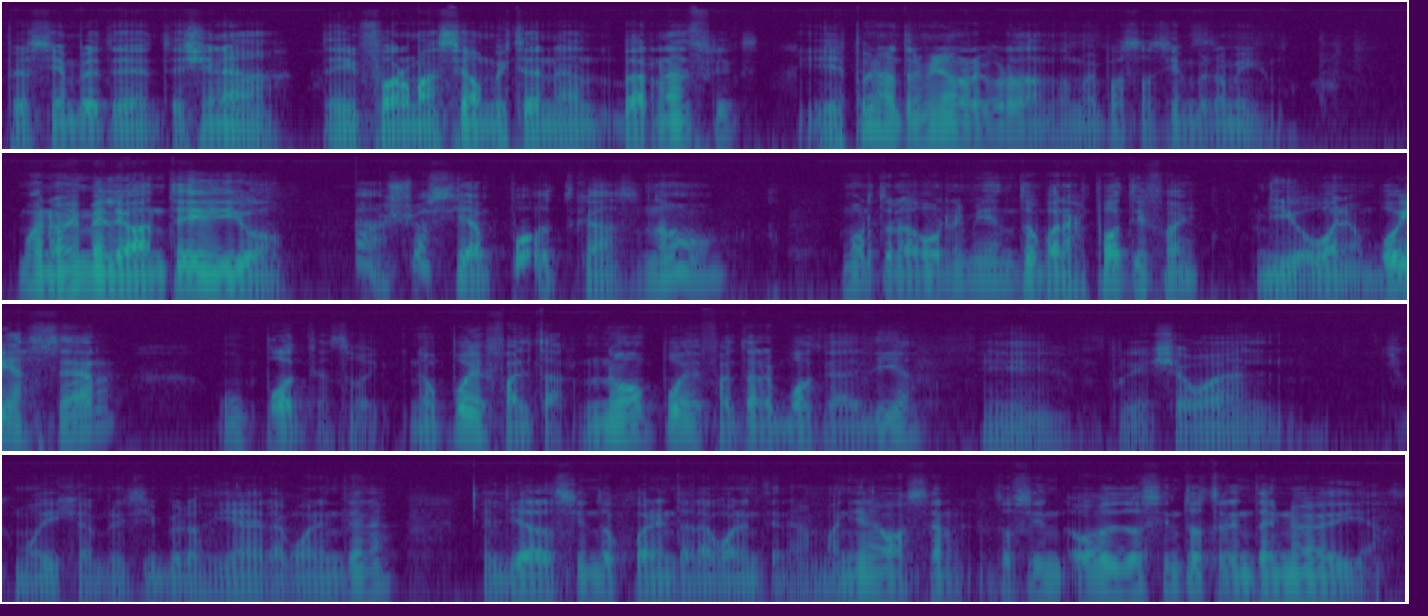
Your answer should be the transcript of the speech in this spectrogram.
pero siempre te, te llena de información, viste, ver Netflix. Y después no termino recordando, me pasa siempre lo mismo. Bueno, hoy me levanté y digo, ah, yo hacía podcast, ¿no? Muerto el aburrimiento para Spotify. digo, bueno, voy a hacer un podcast hoy. No puede faltar, no puede faltar el podcast del día. Eh, porque ya va el como dije al principio, los días de la cuarentena. El día 240 de la cuarentena. Mañana va a ser 200, hoy 239 días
